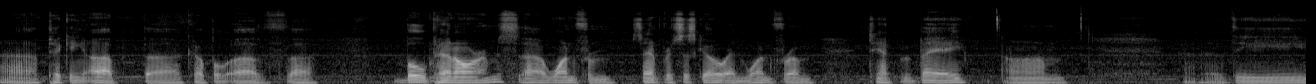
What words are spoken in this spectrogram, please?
uh, picking up a couple of uh, bullpen arms, uh, one from San Francisco and one from Tampa Bay. Um, uh, the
